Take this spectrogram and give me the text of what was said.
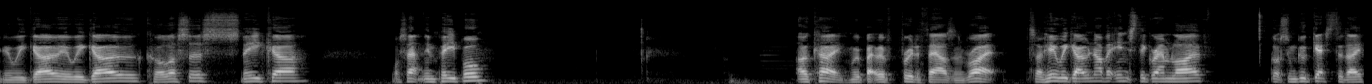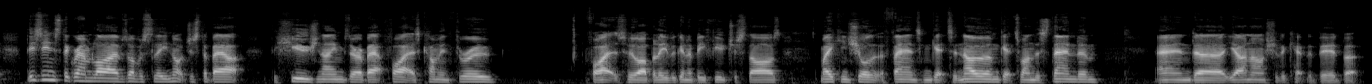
Here we go, here we go. Colossus, Sneaker. What's happening, people? Okay, we're back with through the thousand. Right, so here we go. Another Instagram live. Got some good guests today. This Instagram live is obviously not just about the huge names, they're about fighters coming through, fighters who I believe are going to be future stars, making sure that the fans can get to know them, get to understand them. And uh, yeah, I know I should have kept the beard, but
